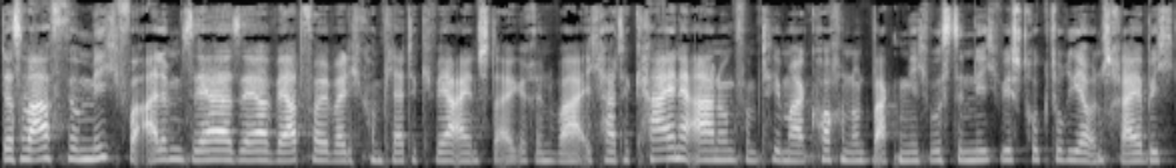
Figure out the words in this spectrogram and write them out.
das war für mich vor allem sehr, sehr wertvoll, weil ich komplette Quereinsteigerin war. Ich hatte keine Ahnung vom Thema Kochen und Backen. Ich wusste nicht, wie strukturiere und schreibe ich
